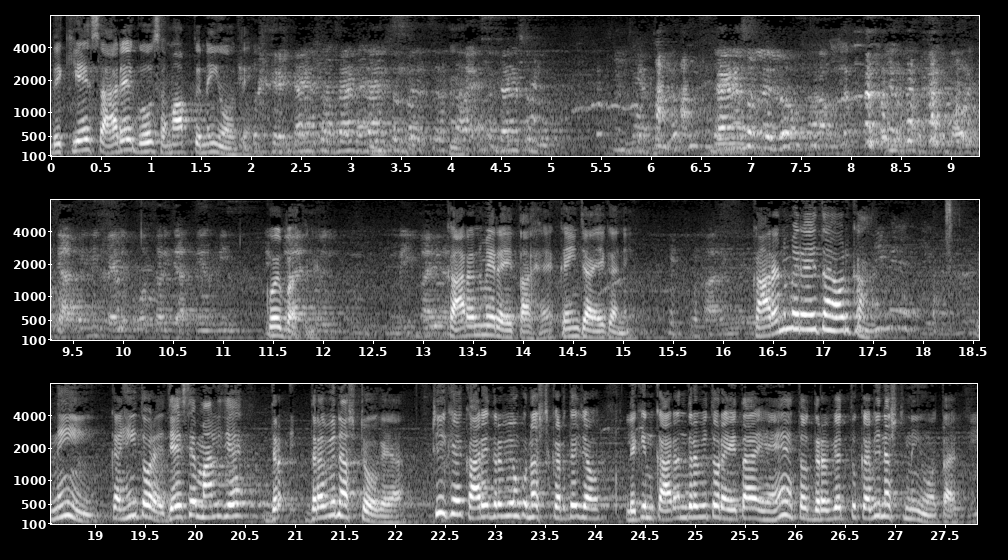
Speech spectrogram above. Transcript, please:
देखिए सारे गो समाप्त नहीं होते। डायनासोर डायनासोर लो डायनासोर लो डायनासोर ले लो। और जाति भी पहले बहुत सारी जातियाँ कोई बात नहीं। कारण में रहता है कहीं जाएगा नहीं। कारण में- रहता है। और कहा? नहीं कहीं तो रहे जैसे मान लीजिए द्रव्य नष्ट हो गया। ठीक है कार्य द्रव्यों को नष्ट करते जाओ लेकिन कारण द्रव्य तो रहता है तो द्रव्यत्व कभी नष्ट नहीं होता है। जी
